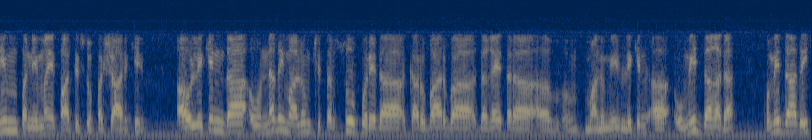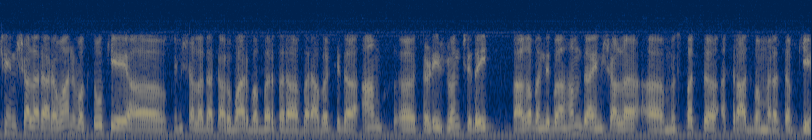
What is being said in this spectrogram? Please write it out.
نیم په نیمه پاتې سو په شار کې. او لیکن دا او نه دی معلوم چې تر څو پورې دا کاروبار به د غیر تر معلومي لیکن امید دغه ده. امید دا دی چې ان شاء الله را روان وختو کې ان شاء الله دا کاروبار به بر تر برابر شي. د عام سړي ژوند چې دی هغه باندې به هم دا ان شاء الله مثبت اثرات به مرتب کړي.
